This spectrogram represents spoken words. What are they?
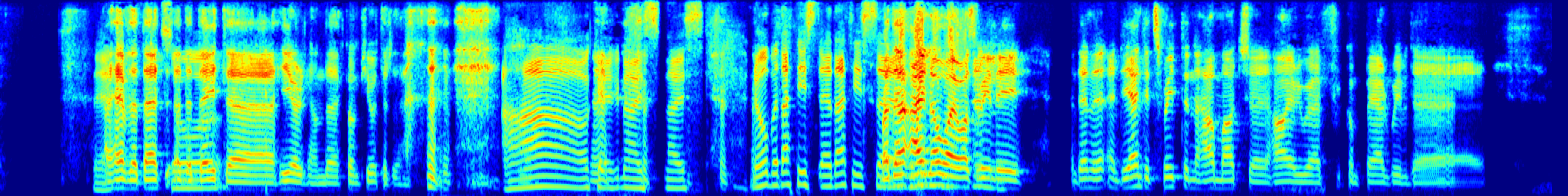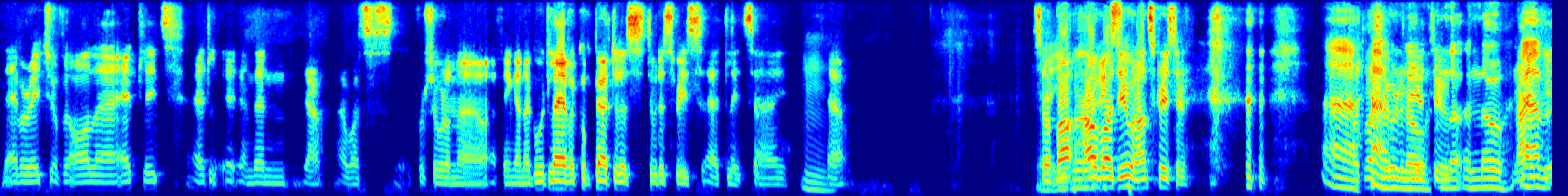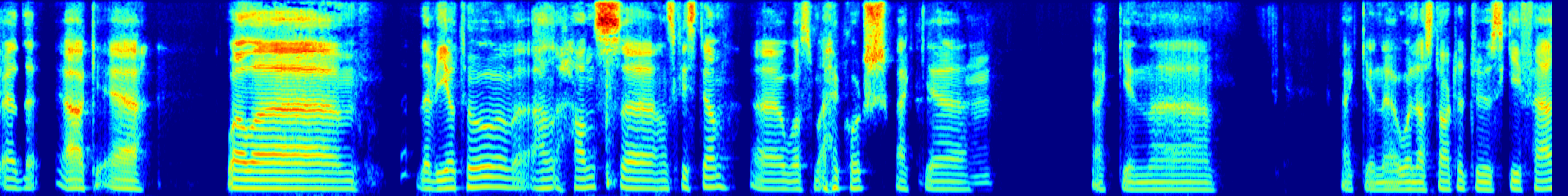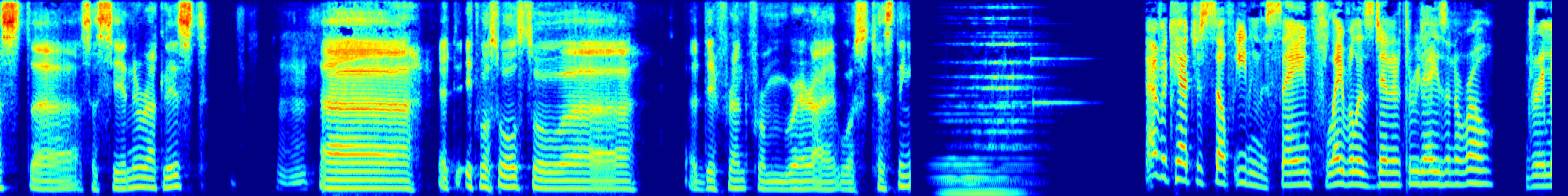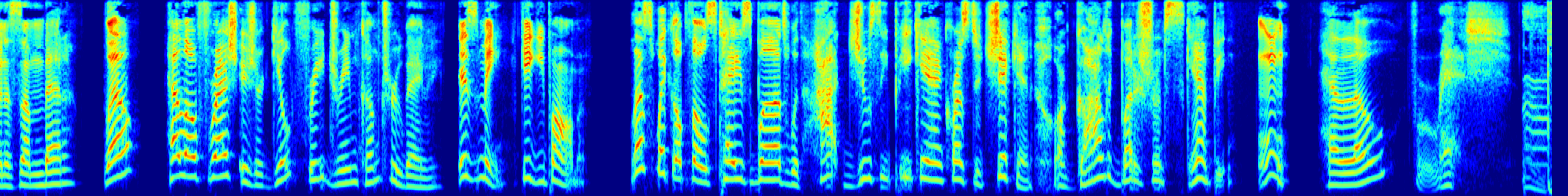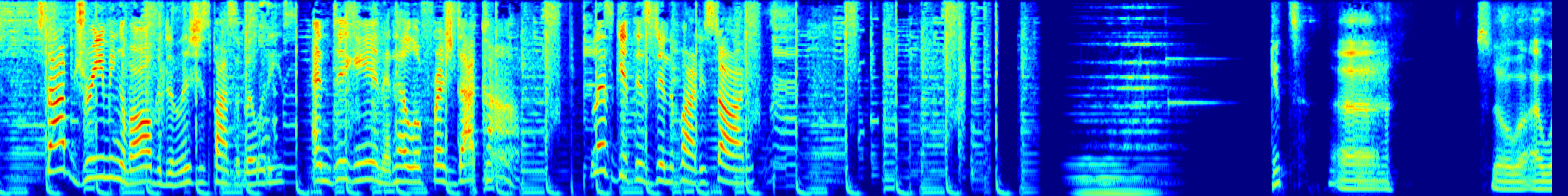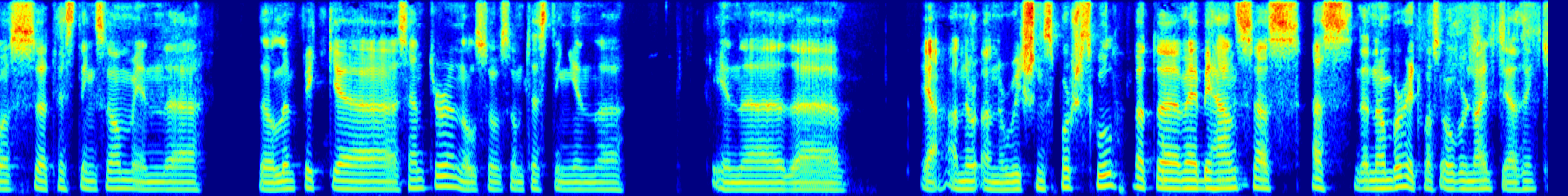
yeah. I have the dat- So, the uh, data here on the computer. Ah, okay, nice, nice. No, but that is uh, that is. Uh, but uh, I know I was really, and then uh, at the end it's written how much uh, higher you have compared with the the average of all uh, athletes, and then yeah, I was for sure on a, I think on a good level compared to the to the Swiss athletes. I Mm. yeah. So Yeah, about, were how about you. Hans Christer? Uh, What was your no, VO2? no, no, I have, 90? uh, the, yeah, okay, yeah. Well, um, the VO2, uh, Hans, uh, Hans Kristian, uh, was my coach back, uh, Mhm. back in, uh, back in uh, when I started to ski fast uh, as a senior, at least. Mhm. Uh, it it was also uh, different from where I was testing Ever catch yourself eating the same flavorless dinner three days in a row? Dreaming of something better? Well, HelloFresh is your guilt free dream come true, baby. It's me, Keke Palmer. Let's wake up those taste buds with hot, juicy pecan crusted chicken or garlic butter shrimp scampi. Mm. Hello Fresh. Stop dreaming of all the delicious possibilities and dig in at HelloFresh.com. Let's get this dinner party started. it. Uh, so I was uh, testing some in the, the Olympic uh, Center and also some testing in the in uh, the yeah a, Nor- a Norwegian sports school. But uh, maybe Hans has has the number. It was over ninety, I think.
